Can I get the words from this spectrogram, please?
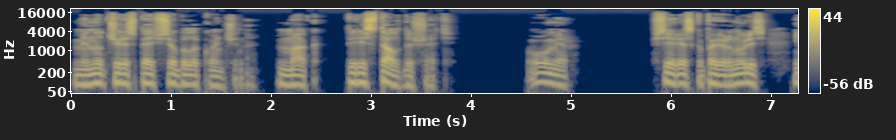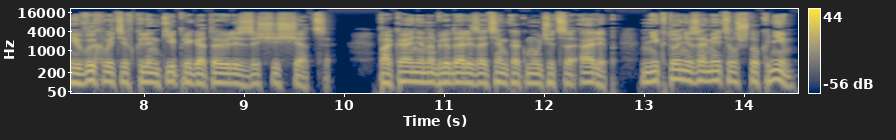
Минут через пять все было кончено. Маг перестал дышать. Умер. Все резко повернулись и, выхватив клинки, приготовились защищаться. Пока они наблюдали за тем, как мучится Алип, никто не заметил, что к ним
